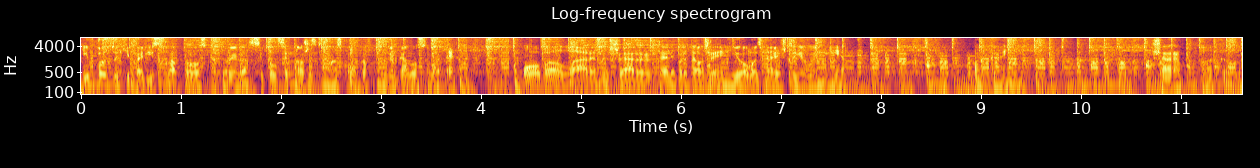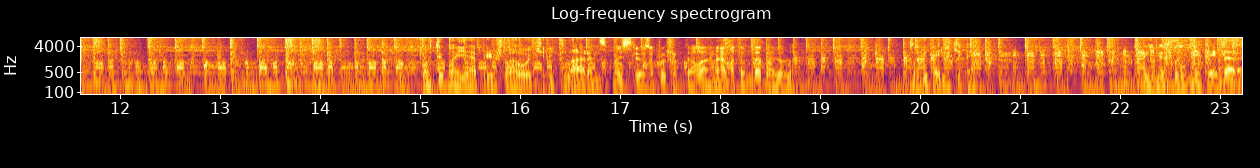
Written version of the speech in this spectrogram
и в воздухе повис вопрос, который рассыпался множеством осколков многоголосого эха. Оба, Ларен и Шара, ждали продолжения, и оба знали, что его нет. Пока нет. Шара плакала. «Вот и моя пришла очередь, Ларен!» Сквозь слезы прошептала она, а потом добавила. «Благодарю тебя. Ты вернул мне Кайдара».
